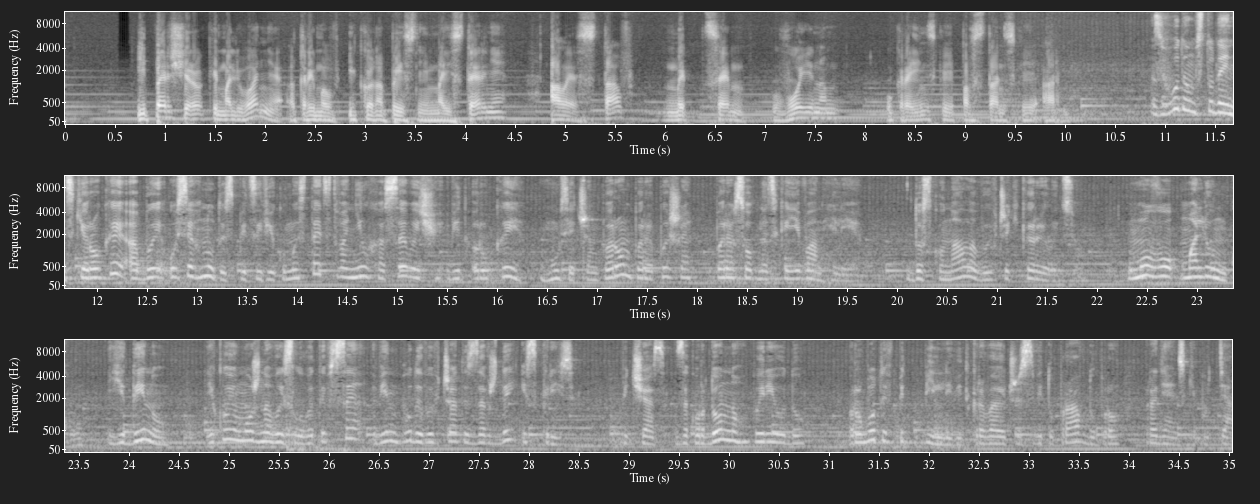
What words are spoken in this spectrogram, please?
І перші роки малювання отримав іконописній майстерні, але став митцем воїном Української повстанської армії. Згодом в студентські роки, аби осягнути специфіку мистецтва, Ніл Хасевич від руки гусячим пером перепише Пересопницьке Євангеліє, досконало вивчить кирилицю. Мову малюнку, єдину, якою можна висловити все, він буде вивчати завжди і скрізь під час закордонного періоду, роботи в підпіллі, відкриваючи світу правду про радянське буття.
